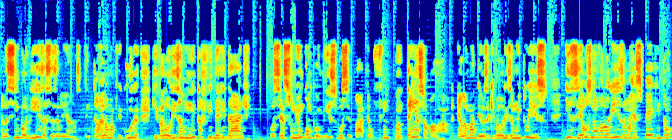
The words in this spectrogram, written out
Ela simboliza essas alianças. Então ela é uma figura que valoriza muito a fidelidade. Você assumir um compromisso, você vai até o fim. Mantenha a sua palavra. Ela é uma deusa que valoriza muito isso. E Zeus não valoriza, não respeita. Então,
